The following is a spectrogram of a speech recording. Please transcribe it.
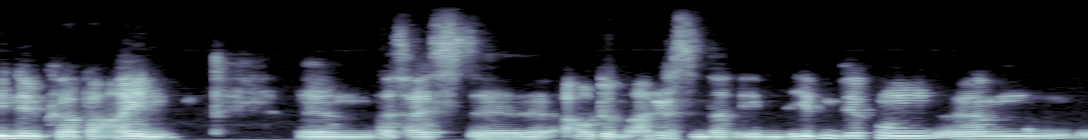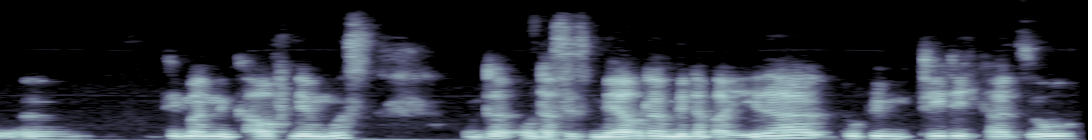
in den Körper ein. Ähm, das heißt, äh, automatisch sind dann eben Nebenwirkungen, ähm, äh, die man in Kauf nehmen muss. Und, und das ist mehr oder minder bei jeder Doping-Tätigkeit so,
